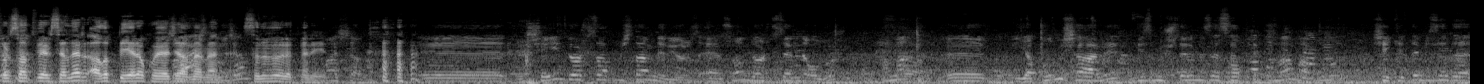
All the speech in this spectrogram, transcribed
Fırsat verseler alıp bir yere koyacağım Branş hemen. hocam? Sınıf öğretmeniyim. Maşallah. ee, şeyi 460'tan veriyoruz en son 450 olur. Ama e, yapılmış hali biz müşterimize sattık bunu ama bu şekilde bize de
